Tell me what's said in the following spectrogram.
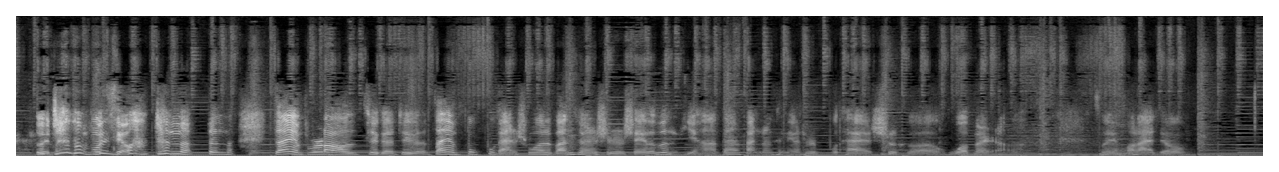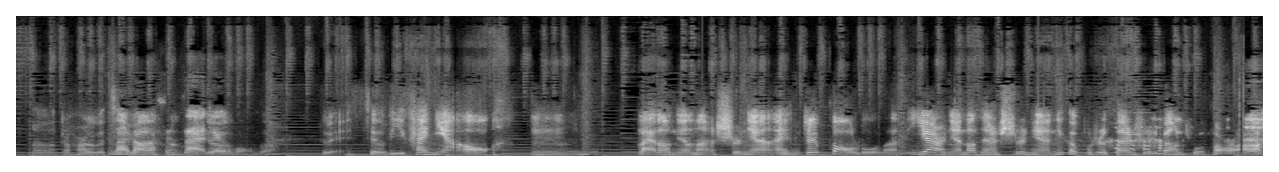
对，真的不行，真的真的，咱也不知道这个这个，咱也不不敢说完全是谁的问题哈，但反正肯定是不太适合我本人了，所以后来就，嗯，正好有个机来到了现在这个工作。对，就离开鸟，嗯，来到您了十年，哎，你这暴露了，一二年到现在十年，你可不是三十刚出头啊，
